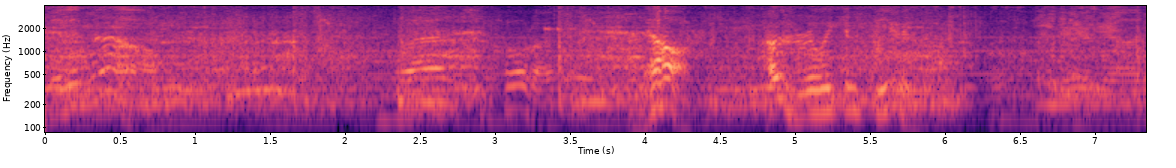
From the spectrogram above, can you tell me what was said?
Didn't know. Glad she told us. No, I was really confused. This is a new gun.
